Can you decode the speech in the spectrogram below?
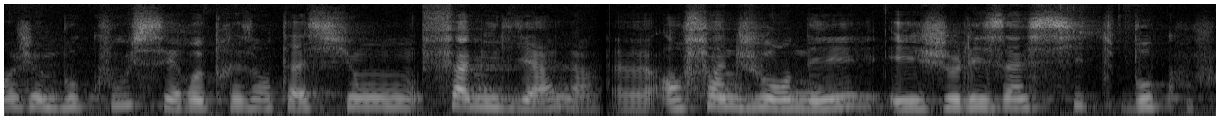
Moi, j'aime beaucoup ces représentations familiales euh, en fin de journée et je les incite beaucoup.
